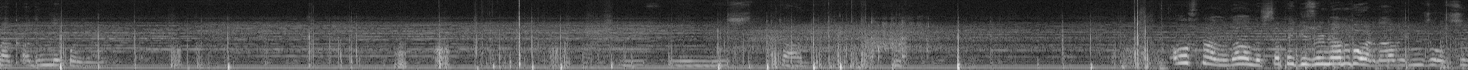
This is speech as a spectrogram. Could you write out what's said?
Bak adını ne koyacağım? Alırsa pek üzülmem bu arada haberiniz olsun.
